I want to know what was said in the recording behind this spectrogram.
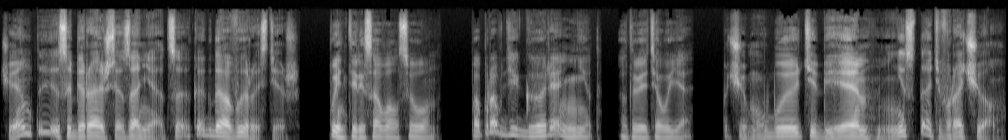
Чем ты собираешься заняться, когда вырастешь?» — поинтересовался он. «По правде говоря, нет», — ответил я. «Почему бы тебе не стать врачом?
